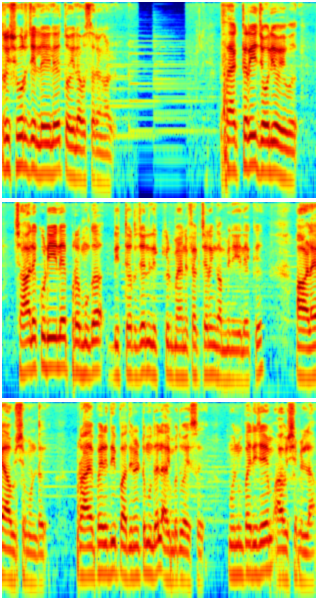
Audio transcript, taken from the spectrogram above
തൃശ്ശൂർ ജില്ലയിലെ തൊഴിലവസരങ്ങൾ. ഫാക്ടറി ജോലി ഒഴിവ് ചാലക്കുടിയിലെ പ്രമുഖ ഡിറ്റർജന്റ് ലിക്വിഡ് മാനുഫാക്ചറിംഗ് കമ്പനിയിലേക്ക് ആളെ ആവശ്യമുണ്ട്. പ്രായപരിധി പതിനെട്ട് മുതൽ അമ്പത് വയസ്സ്. മുൻപരിചയം ആവശ്യമില്ല.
